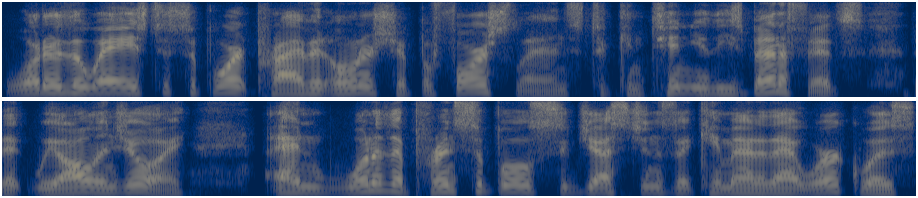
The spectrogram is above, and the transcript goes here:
what are the ways to support private ownership of forest lands to continue these benefits that we all enjoy? And one of the principal suggestions that came out of that work was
